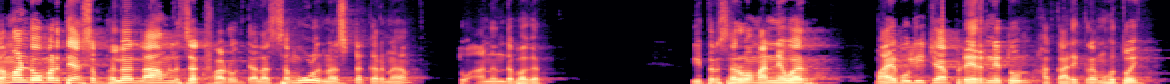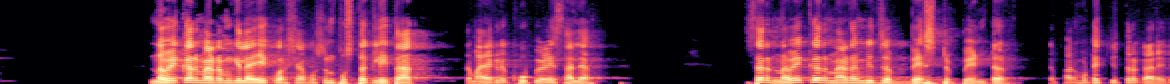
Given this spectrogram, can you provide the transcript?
कमांडो मरते असं भलं लांब लचक फाडून त्याला समूळ नष्ट करणं तो आनंद भगत इतर सर्व मान्यवर मायबोलीच्या प्रेरणेतून हा कार्यक्रम होतोय. नवेकर मॅडम गेल्या एक वर्षापासून पुस्तक लिहितात. तर माझ्याकडे खूप वेळेस आल्या. Sir Navekar madam is a best painter. त्या फार मोठे चित्रकार आहेत.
